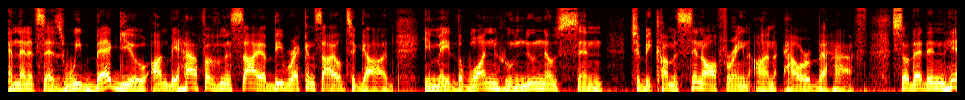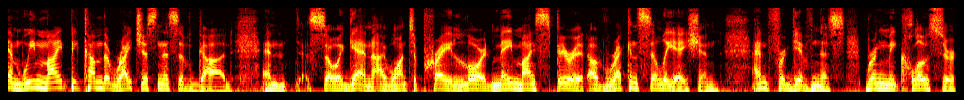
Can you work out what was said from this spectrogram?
And then it says, We beg you on behalf of Messiah, be reconciled to God. He made the one who knew no sin to become a sin offering on our behalf, so that in him we might become the righteousness of God. And so again, I want to pray, Lord, may my spirit of reconciliation and forgiveness bring me closer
